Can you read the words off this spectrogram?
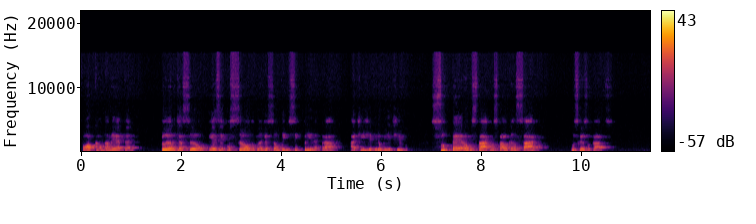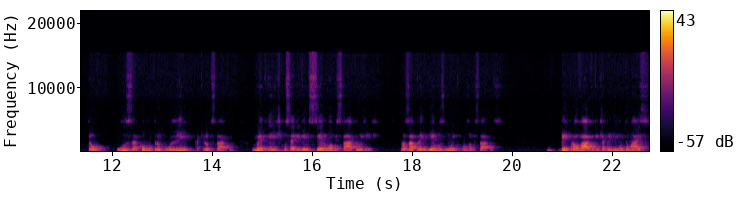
focam na meta, plano de ação, execução do plano de ação, tem disciplina para atingir aquele objetivo. Superam obstáculos para alcançar os resultados. Então, usa como trampolim aquele obstáculo. No momento que a gente consegue vencer um obstáculo, gente, nós aprendemos muito com os obstáculos. Bem provável que a gente aprende muito mais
